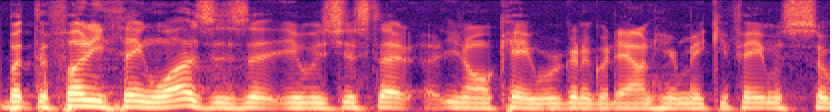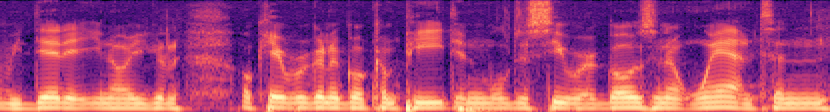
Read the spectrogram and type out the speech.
but the funny thing was, is that it was just that you know, okay, we're going to go down here, make you famous, so we did it. You know, you're gonna, okay, we're going to go compete, and we'll just see where it goes, and it went, and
